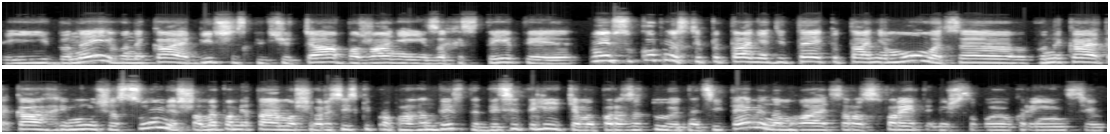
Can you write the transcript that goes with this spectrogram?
і до неї виникає більше співчуття, бажання її захистити. Ну і в сукупності питання дітей, питання мови це виникає така грімуча суміш. А ми пам'ятаємо, що російські пропагандисти десятиліттями паразитують на цій темі, намагаються розсварити між собою українців.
